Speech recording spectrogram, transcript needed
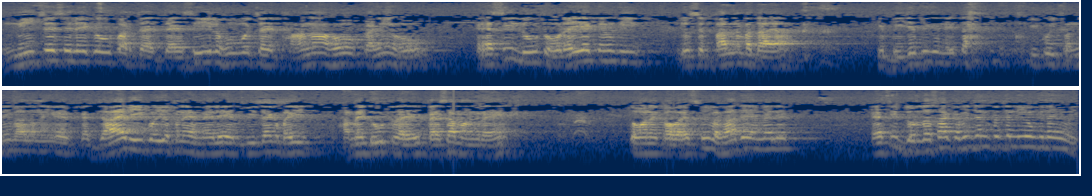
नीचे से लेकर ऊपर, चाहे तहसील हो, चाहे थाना हो, कहीं हो, ऐसी लूट हो रही है, क्योंकि जो सिब्बाल ने बताया कि बीजेपी के नेता की कोई सुनने वाला नहीं है जाए भी कोई अपने एमएलए एमपी से भाई हमें लूट रहे पैसा मांग रहे हैं। तो उन्हें कहो एसपी भगा दे एमएलए ऐसी दुर्दशा कभी जनप्रतिनिधियों की नहीं हुई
